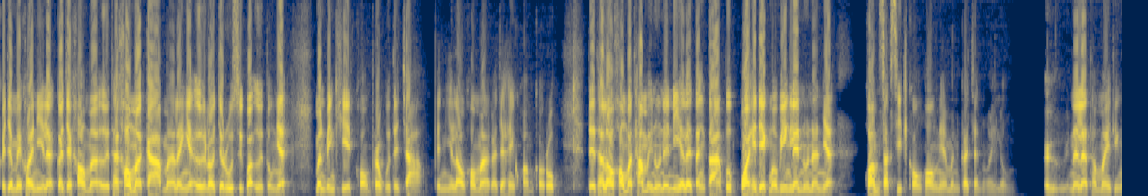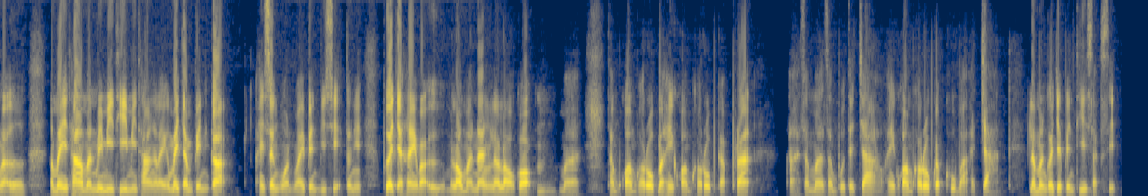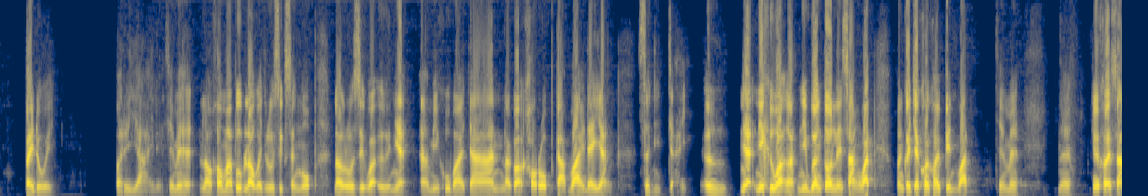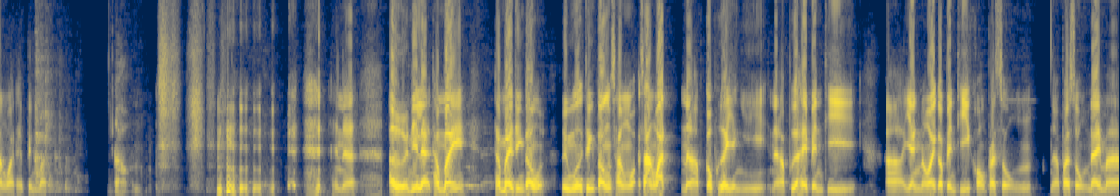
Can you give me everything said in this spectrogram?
ก็จะไม่ค่อยนี้แล้วก็จะเข้ามาเออถ้าเข้ามากราบมาอะไรเงี้ยเออเราจะรู้สึกว่าเออตรงเนี้ยมันเป็นเขตของพระพุทธเจ้า เป็นนี้เราเข้ามาก็จะให้ความเคารพ แต่ถ้าเราเข้ามาทำไอ้นู่นนั่นนี่อะไรต่างๆปุ๊บปล่อยให้เด็กมาวิ่งเล่นนู่นนั่นเนี่ยความศักดิ์สิทธิ์ของห้องเนี่ยมันก็จะน้อยลงเออนั่นแหละทำไมถึงว่า เออทำไมถ้ามันไม่มีที่มีทางอะไรก็ไม่จำเป็นก็ให้สงวนไว้เป็นพิเศษตรงนี้เพื่อจะให้ว่าเออเรามานั่งแล้วเราก็อืมมาทำความเคารพมาให้ความเคารพกับพระ สัมมาสัมพุทธเจ้า ให้ความเคารพกับครูบาอาจารย์ แล้วมันก็จะเป็นที่ศักดิ์สิทธิ์ไปโดยปริยายเลยใช่ไหมฮะเราเข้ามาปุ๊บเราก็จะรู้สึกสงบ เรารู้สึกว่าเออเนี่ยมีครูบาอาจารย์ แล้วก็เคารพกราบไหว้ได้อย่างสนิทใจ เออเนี่ยนี่คือว่าเออนี่เบื้องต้นเลยสร้างวัด มันก็จะค่อยๆเป็นวัดใช่ไหมนะค่อยๆสร้างวัดให้เป็นวัดอ้าวนะเออนี่แหละทำไม ทำไมถึงต้องถึงถึงต้องสร้างสร้างวัดนะครับ ก็เพื่ออย่างนี้นะครับ เพื่อให้เป็นที่อ่าอย่างน้อยก็เป็นที่ของพระสงฆ์นะพระสงฆ์ได้มา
